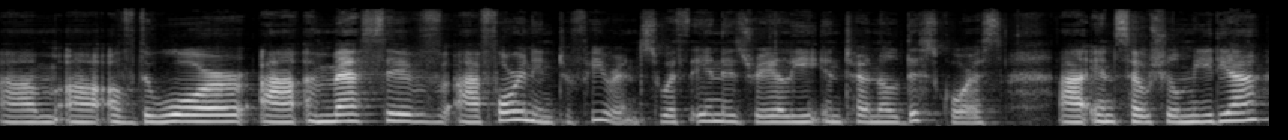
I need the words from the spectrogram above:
um, uh, of the war, uh, a massive uh, foreign interference within Israeli internal discourse uh, in social media.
